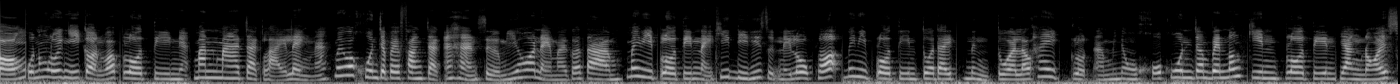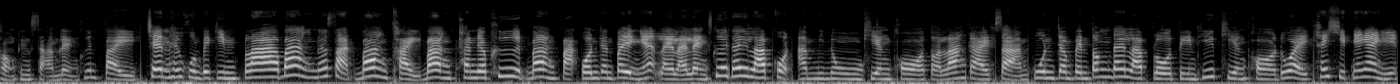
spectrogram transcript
2. คุณต้องรู้อย่างนี้ก่อนว่าโปรตีนเนี่ยมันมาจากหลายแหล่งนะ ไม่ว่าคุณจะไปฟังจากอาหารเสริมยี่ห้อไหนมาก็ตาม ไม่มีโปรตีนไหนที่ดีที่สุดในโลกเพราะไม่มีโปรตีนตัวใดหนึ่งตัวแล้วให้กรดอะมิโนครบคุณจำเป็นต้องกินโปรตีนอย่างน้อย 2-3แหล่งขึ้นไป เช่น ให้คุณไปกินปลาบ้าง เนื้อสัตว์บ้างไข่บ้างธัญพืชบ้างปะปนกันไปอย่างเงี้ยหลาย ๆ แหล่งเพื่อได้รับกรดอะมิโนเพียงพอต่อร่างกาย 3 คุณจำเป็นต้องได้รับโปรตีนที่เพียงพอด้วยให้คิดง่ายๆอย่างนี้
